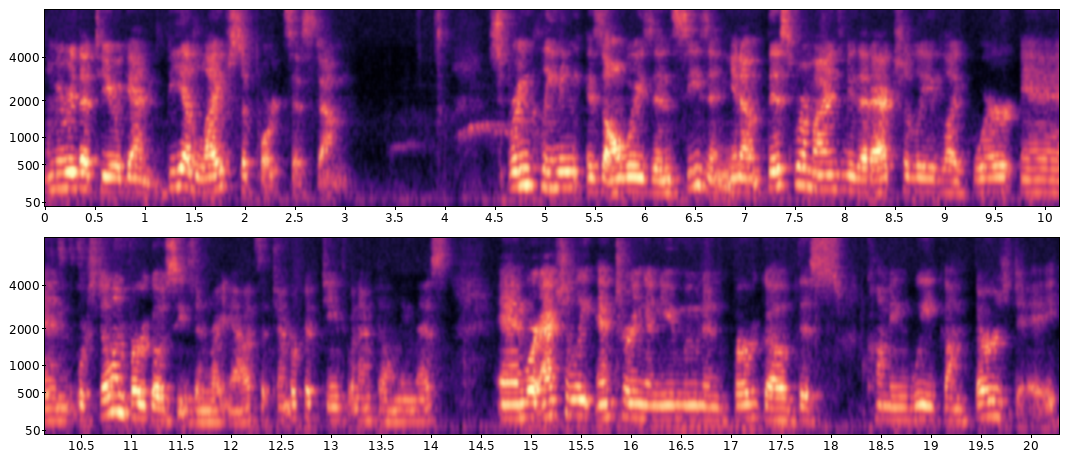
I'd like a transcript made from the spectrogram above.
let me read that to you again. Be a life support system spring cleaning is always in season. You know, this reminds me that actually, like, we're in, we're still in Virgo season right now. It's September 15th when I'm filming this. And we're actually entering a new moon in Virgo this coming week on Thursday.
